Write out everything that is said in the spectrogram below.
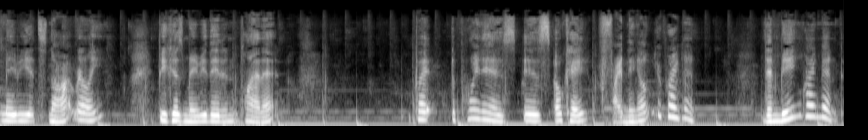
maybe it's not really because maybe they didn't plan it. But the point is is okay, finding out you're pregnant, then being pregnant.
